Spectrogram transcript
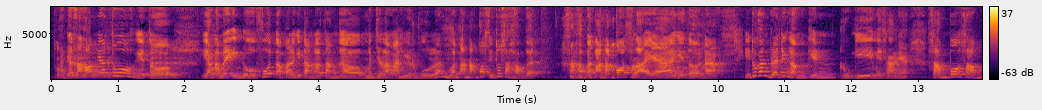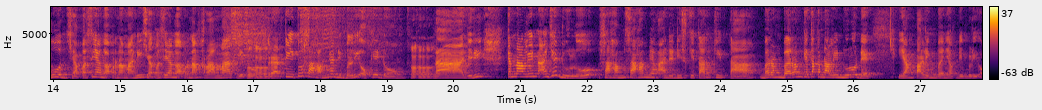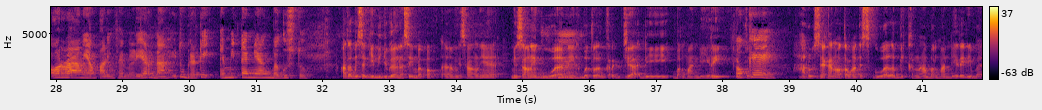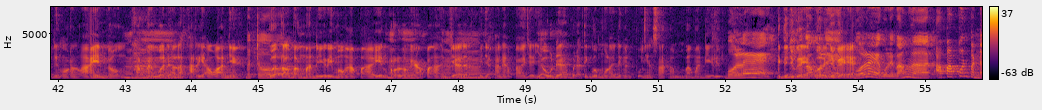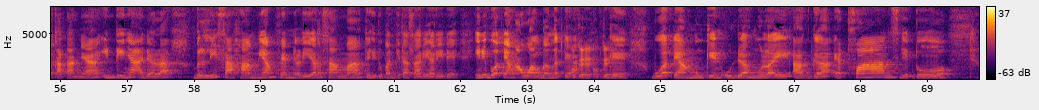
Ada Oke. sahamnya tuh gitu. Yang namanya Indofood apalagi tanggal-tanggal menjelang akhir bulan buat anak kos itu sahabat. Sahabat anak kos lah ya gitu. Nah, itu kan berarti nggak mungkin rugi misalnya. Sampo sabun siapa sih yang nggak pernah mandi siapa sih yang nggak pernah keramas gitu. Heeh. berarti itu sahamnya dibeli oke dong. Heeh. nah jadi kenalin aja dulu saham-saham yang ada di sekitar kita. Barang-barang kita kenalin dulu deh. Yang paling banyak dibeli orang yang paling familiar. Nah itu berarti emiten yang bagus tuh. Atau bisa gini juga nggak sih Bapak eh, misalnya misalnya gua nih kebetulan kerja di Bank Mandiri gitu. Hmm. oke Harusnya kan otomatis gua lebih kenal Bank Mandiri dibanding orang lain dong karena gua adalah karyawannya. Betul. Gua tahu Bank Mandiri mau ngapain, produknya apa aja dan kebijakannya apa aja. Ya udah berarti gua mulai dengan punya saham Bank Mandiri. Boleh. Gitu juga ya? Boleh juga ya? Boleh, boleh banget. Apa pun pendekatannya, intinya adalah beli saham yang familiar sama kehidupan kita sehari-hari deh. Ini buat yang awal banget ya. Oke, oke. Buat yang mungkin udah mulai agak advance gitu.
